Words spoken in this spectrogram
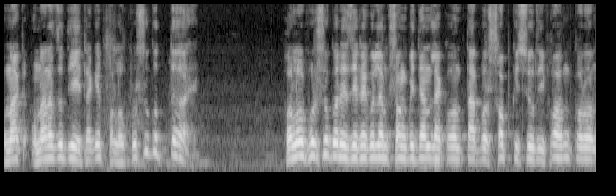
ওনা ওনারা যদি এটাকে ফলপ্রসূ করতে হয়, ফলপ্রসূ করে যেটা করলাম, সংবিধান লেখন, তারপর সব কিছু রিফর্ম করুন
